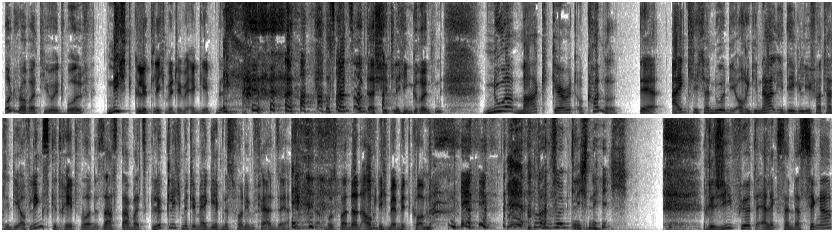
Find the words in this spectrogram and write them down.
und Robert Hewitt Wolf nicht glücklich mit dem Ergebnis. Aus ganz unterschiedlichen Gründen. Nur Mark Garrett O'Connell der eigentlich ja nur die Originalidee geliefert hatte, die auf links gedreht wurde, saß damals glücklich mit dem Ergebnis vor dem Fernseher. Da muss man dann auch nicht mehr mitkommen. Nee, aber wirklich nicht. Regie führte Alexander Singer,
